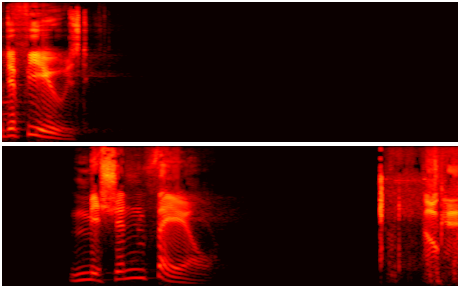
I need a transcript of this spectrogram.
Bomb defused. Mission fail. Okay,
